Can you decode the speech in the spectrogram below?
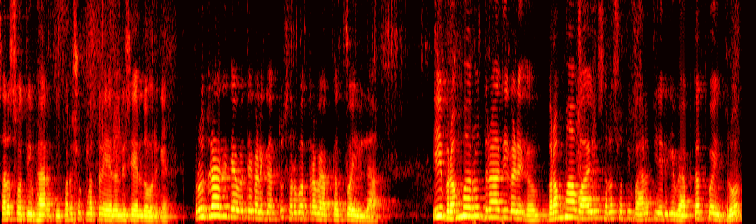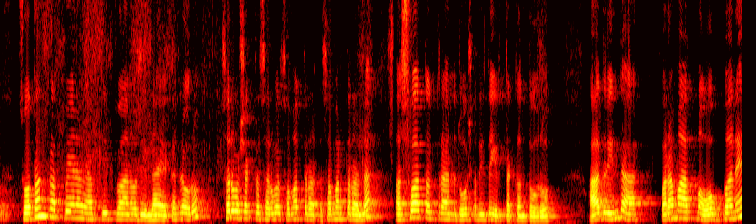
ಸರಸ್ವತಿ, ಭಾರತಿ ಪರಶುಕ್ಲತ್ರಯರಲ್ಲಿ ಸೇರಿದವರಿಗೆ. ರುದ್ರಾದಿ ದೇವತೆಗಳಿಗಂತೂ ಸರ್ವತ್ರ ವ್ಯಾಪ್ತತ್ವ ಇಲ್ಲ. ಈ ಬ್ರಹ್ಮ ರುದ್ರಾದಿಗಳಿಗೆ ಬ್ರಹ್ಮ, ವಾಯು, ಸರಸ್ವತಿ, ಭಾರತೀಯರಿಗೆ ವ್ಯಾಪ್ತತ್ವ ಇದ್ದರೂ ಸ್ವತಂತ್ರತ್ವೇನ ವ್ಯಾಪ್ತಿತ್ವ ಅನ್ನೋದಿಲ್ಲ. ಯಾಕಂದರೆ ಅವರು ಸರ್ವಶಕ್ತ, ಸರ್ವ ಸಮತ್ರ, ಸಮರ್ಥರಲ್ಲ, ಅಸ್ವಾತಂತ್ರ ಅನ್ನೋ ದೋಷದಿಂದ ಇರ್ತಕ್ಕಂಥವ್ರು. ಆದ್ದರಿಂದ ಪರಮಾತ್ಮ ಒಬ್ಬನೇ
